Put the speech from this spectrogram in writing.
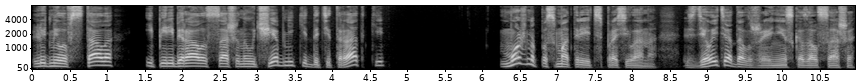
Людмила встала, и перебирала Сашины учебники до тетрадки. «Можно посмотреть?» — спросила она. «Сделайте одолжение», — сказал Саша.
